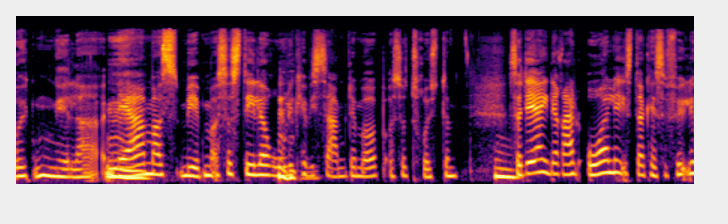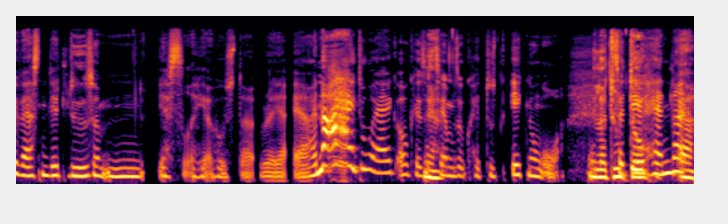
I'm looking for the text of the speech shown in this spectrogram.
ryggen, eller mm. nærme os med dem, og så stille og roligt kan vi samle dem op, og så trøste dem. Mm. Så det er egentlig ret ordlæst. Der kan selvfølgelig være sådan lidt lyde som, mm, jeg sidder her hos dig, hvor jeg er. Nej, du er ikke. Okay, så ja. siger man okay, du ikke nogen ord. Eller du så det dum. handler, ja.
